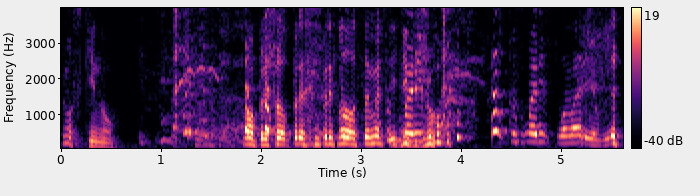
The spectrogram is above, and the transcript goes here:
Ну, скинул. О, пришел, при- прислал смс, иди в жопу. Посмотри в словаре, блядь.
